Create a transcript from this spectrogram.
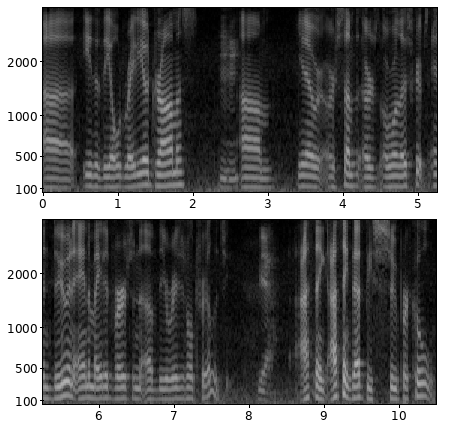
uh, either the old radio dramas, Mhm. um, you know, or, or some, or, or one of those scripts, and do an animated version of the original trilogy. Yeah, I think, I think that'd be super cool.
